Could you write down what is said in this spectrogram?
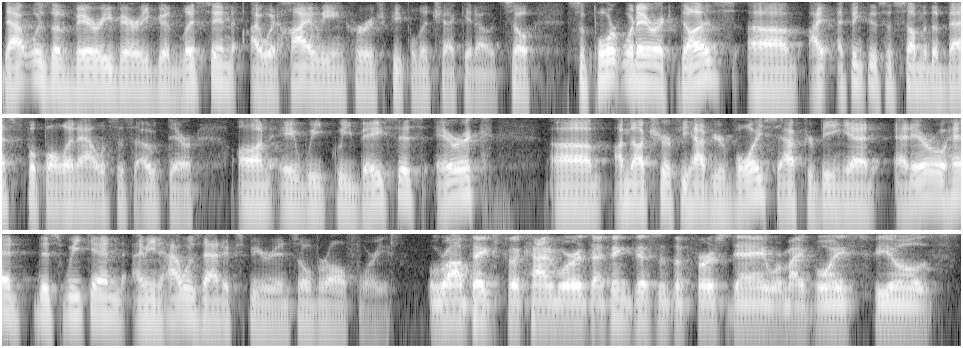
That was a very, very good listen. I would highly encourage people to check it out. So support what Eric does. Um, I, I think this is some of the best football analysis out there on a weekly basis. Eric, um, I'm not sure if you have your voice after being at, at Arrowhead this weekend. I mean, how was that experience overall for you? Well, Rob, thanks for the kind words. I think this is the first day where my voice feels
